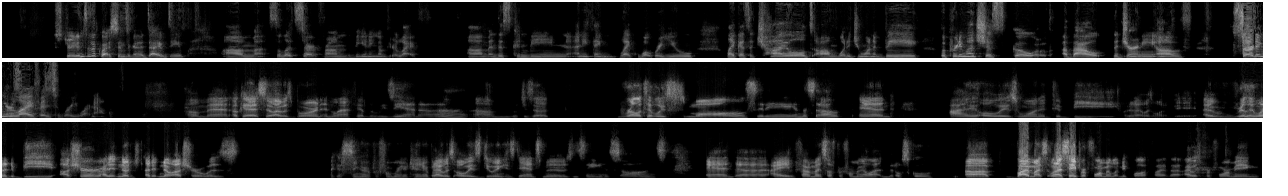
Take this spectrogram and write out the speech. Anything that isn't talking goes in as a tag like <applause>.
straight into the questions. We're gonna dive deep. Um, so let's start from the beginning of your life. Um, and this can mean anything like what were you like as a child? Um, what did you want to be? But pretty much just go about the journey of starting your life into where you are now. Oh man. Okay, so I was born in Lafayette, Louisiana, um, which is a relatively small city in the South, and I always wanted to be. What did I always want to be? I really wanted to be Usher. I didn't know. I didn't know Usher was like a singer, performer, entertainer, but I was always doing his dance moves and singing his songs. And uh, I found myself performing a lot in middle school uh, by myself. When I say performing, let me qualify that. I was performing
